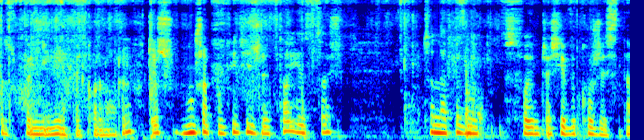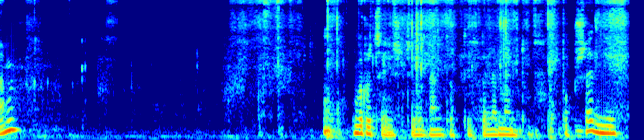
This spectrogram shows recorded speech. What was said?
To zupełnie nie te kolory. Chociaż muszę powiedzieć, że to jest coś, co na pewno w swoim czasie wykorzystam. Wrócę jeszcze jednak do tych elementów poprzednich.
